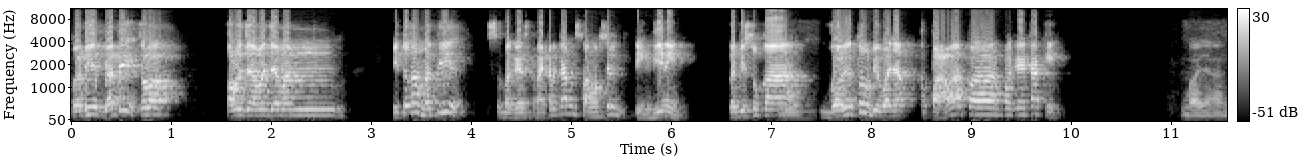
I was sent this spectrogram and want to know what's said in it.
Lebih, berarti kalau kalau zaman-zaman itu kan berarti sebagai striker kan Samuel tinggi nih. Lebih suka Iya. golnya tuh lebih banyak kepala apa pakai kaki? Banyakan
